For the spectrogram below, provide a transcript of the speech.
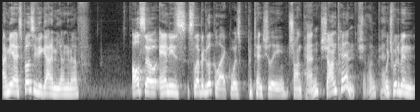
I mean, I suppose if you got him young enough. Also, Andy's celebrity lookalike was potentially Sean Penn? Sean Penn, Sean Penn. which would have been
